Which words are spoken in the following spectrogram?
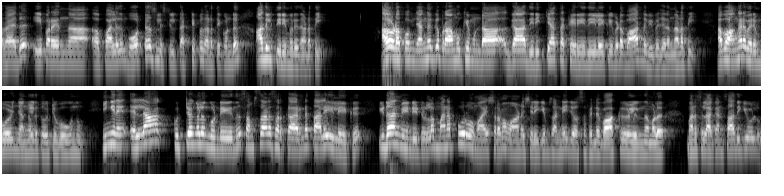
അതായത് ഈ പറയുന്ന പലതും വോട്ടേഴ്സ് ലിസ്റ്റിൽ തട്ടിപ്പ് നടത്തിക്കൊണ്ട് അതിൽ തിരിമറി നടത്തി. അതോടൊപ്പം ഞങ്ങൾക്ക് പ്രാമുഖ്യമുണ്ടാകാതിരിക്കാത്തക്ക രീതിയിലേക്ക് ഇവിടെ വാർഡ് വിഭജനം നടത്തി. അപ്പോൾ അങ്ങനെ വരുമ്പോഴും ഞങ്ങൾക്ക് തോറ്റുപോകുന്നു. ഇങ്ങനെ എല്ലാ കുറ്റങ്ങളും കൊണ്ടുവന്ന് സംസ്ഥാന സർക്കാരിന്റെ തലയിലേക്ക് ഇടാൻ വേണ്ടിയിട്ടുള്ള മനഃപൂർവമായ ശ്രമമാണ് ശരിക്കും സണ്ണി ജോസഫിന്റെ വാക്കുകളിൽ നമ്മൾ മനസ്സിലാക്കാൻ സാധിക്കുകയുള്ളൂ.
